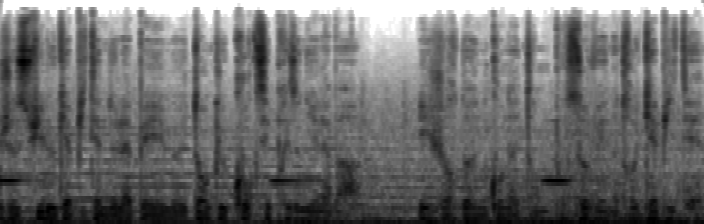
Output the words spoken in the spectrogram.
Je suis le capitaine de la PME tant que Courx est prisonnier là-bas. Et j'ordonne qu'on attende pour sauver notre capitaine.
